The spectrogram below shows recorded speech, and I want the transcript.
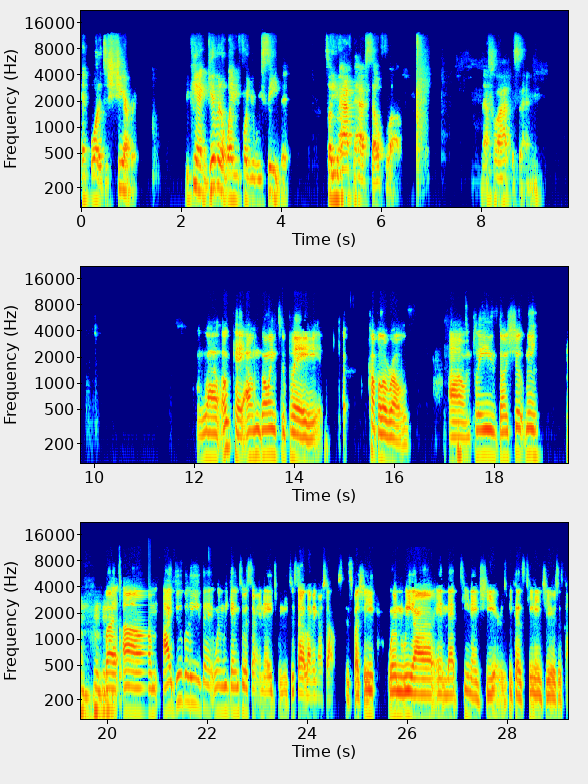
in order to share it. You can't give it away before you receive it. So you have to have self love. That's all I have to say. Well, okay, I'm going to play a couple of roles. Um, please don't shoot me. but um, I do believe that when we get into a certain age, we need to start loving ourselves, especially when we are in that teenage years, because teenage years is the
